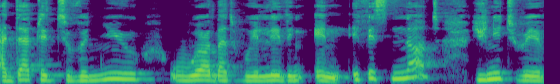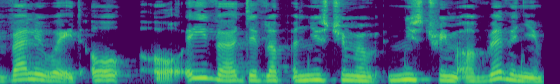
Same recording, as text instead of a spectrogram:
adapted to the new world that we're living in. If it's not, you need to reevaluate or, or either develop a new stream of new stream of revenue.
